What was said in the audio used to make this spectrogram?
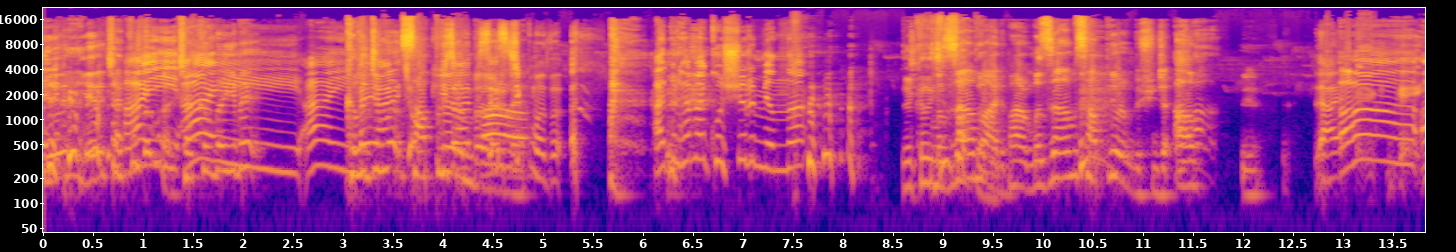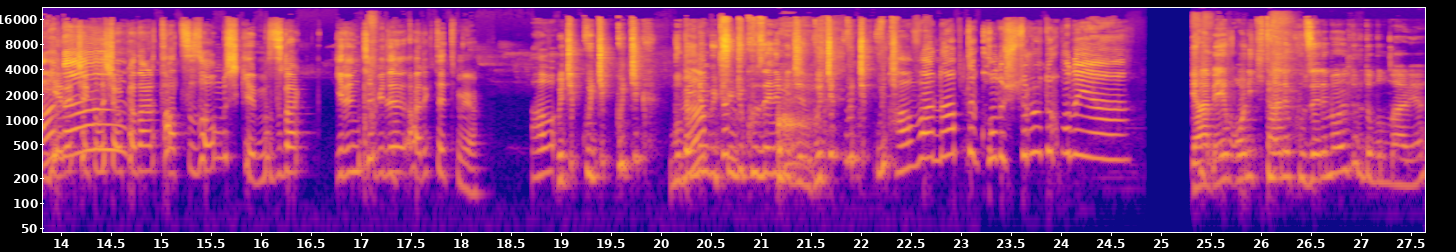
yere, yere çakıldı Ay mı? Çakıldığı gibi ay ay. Kılıcımı yani saplıyorum bir ses böyle. çıkmadı. Ay dur hemen koşuyorum yanına. mızrağım vardı pardon. Mızrağımı saplıyorum düşünce. Al. Aa, Yani Aa, e, yere ana! çakılış o kadar tatsız olmuş ki mızrak girince bile hareket etmiyor. hava, Vıcık vıcık vıcık. Bu Ne benim yaptın? üçüncü kuzenim için. Vıcık vıcık vıcık. hava ne yaptı? Konuştururduk bunu ya. Ya benim 12 tane kuzenimi öldürdü bunlar ya.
